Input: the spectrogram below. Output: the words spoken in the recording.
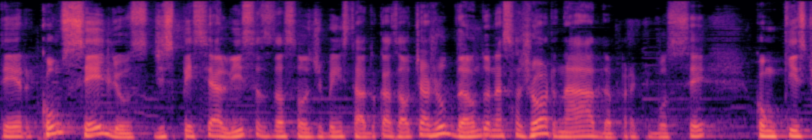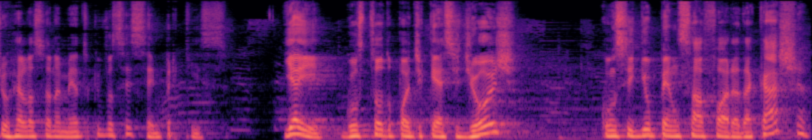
ter conselhos de especialistas da saúde e bem-estar do casal te ajudando nessa jornada para que você conquiste o relacionamento que você sempre quis. E aí, gostou do podcast de hoje? Conseguiu pensar fora da caixa?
